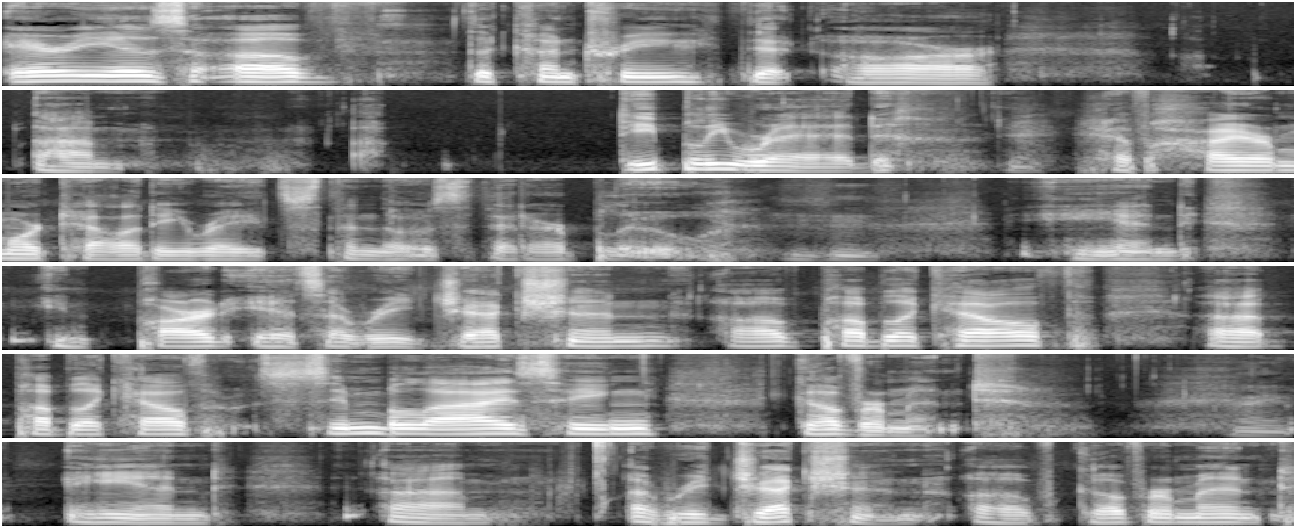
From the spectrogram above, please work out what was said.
areas of the country that are um, deeply red have higher mortality rates than those that are blue. And in part, it's a rejection of public health, uh, public health symbolizing government, and um, a rejection of government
